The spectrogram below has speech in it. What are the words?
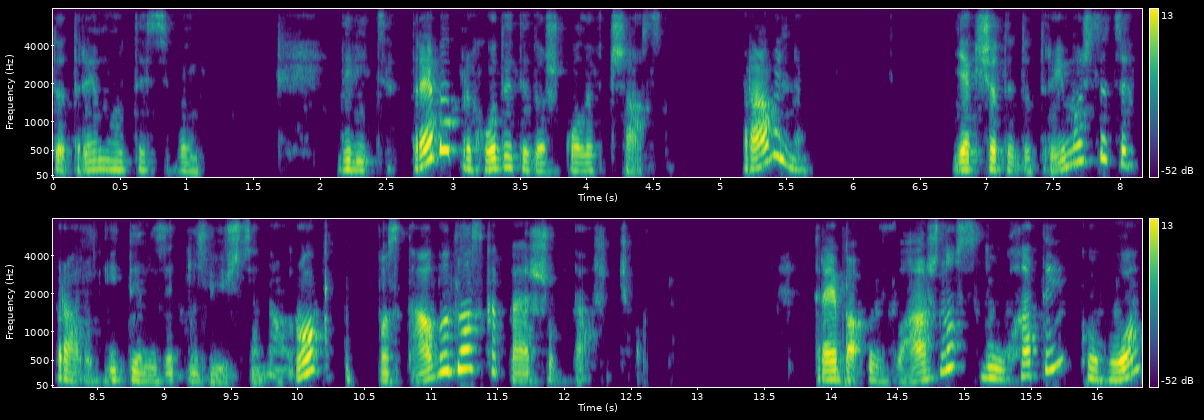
дотримуєтесь ви. Дивіться, треба приходити до школи вчасно. Правильно? Якщо ти дотримуєшся цих правил і ти не запізнюєшся на урок, постав, будь ласка, першу пташечку. Треба уважно слухати кого?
